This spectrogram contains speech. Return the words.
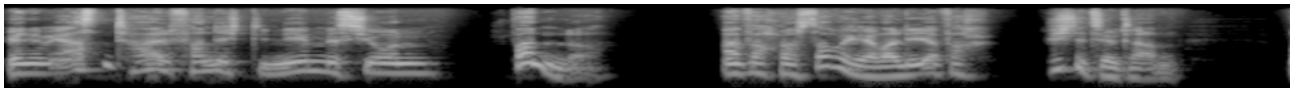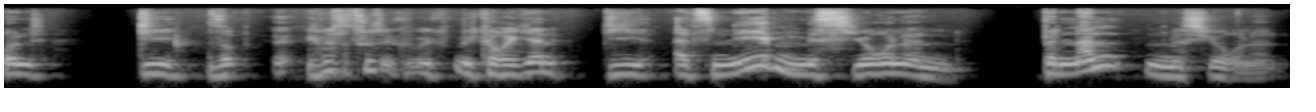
In dem ersten Teil fand ich die Nebenmission spannender. Einfach von der Story her, weil die einfach Geschichte erzählt haben. Und die, also ich muss dazu mich korrigieren, die als Nebenmissionen benannten Missionen,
